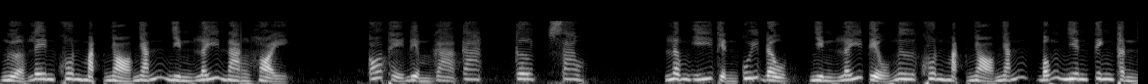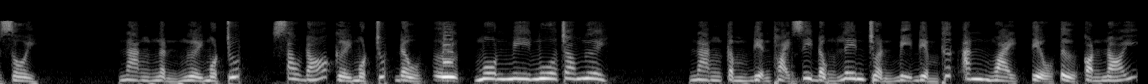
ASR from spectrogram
ngửa lên khuôn mặt nhỏ nhắn nhìn lấy nàng hỏi. Có thể điểm gà ca, cơ, sao? Lâm ý thiện cúi đầu, nhìn lấy tiểu ngư khuôn mặt nhỏ nhắn, bỗng nhiên tinh thần rồi. Nàng ngẩn người một chút, sau đó cười một chút đầu, ừ, môn mi mua cho ngươi. Nàng cầm điện thoại di động lên chuẩn bị điểm thức ăn ngoài, tiểu tử còn nói.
